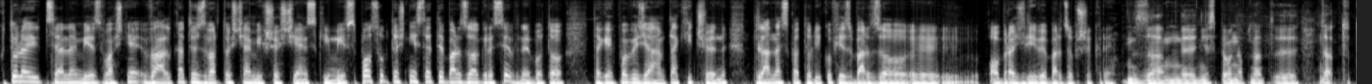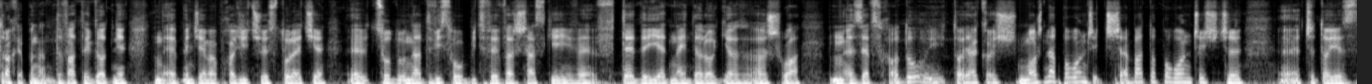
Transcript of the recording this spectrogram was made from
której celem jest właśnie walka też z wartościami chrześcijańskimi w sposób też niestety bardzo agresywny, bo to, tak jak powiedziałem, taki czyn dla nas katolików jest bardzo y, obraźliwy, bardzo przykry. Za e, niespełna ponad, e, za trochę ponad dwa tygodnie e, będziemy obchodzić stulecie cudu nad Wisłą Bitwy Warszawskiej. Wtedy jedna ideologia szła ze wschodu i to jakoś można połączyć, trzeba to połączyć, czy, czy to jest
